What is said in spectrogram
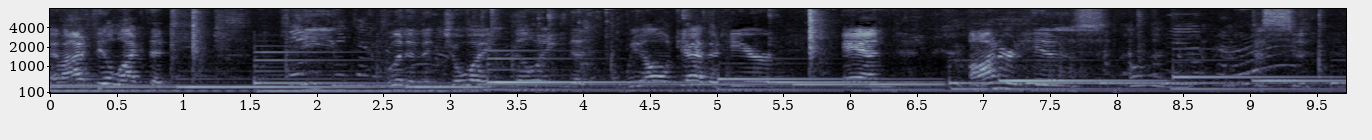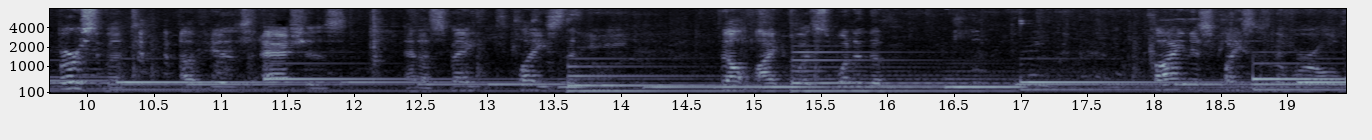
and I feel like that he would have enjoyed knowing that we all gathered here and honored his disbursement of his ashes in a space, place that he felt like was one of the finest places in the world,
